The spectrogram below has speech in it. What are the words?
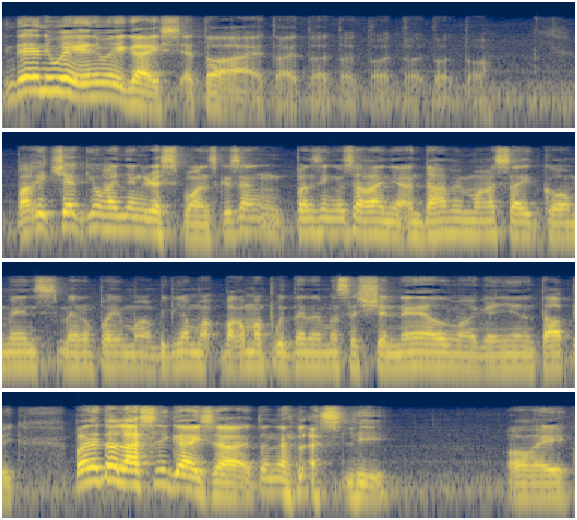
Hindi, anyway, anyway guys. Ito ah, ito, ito, ito, ito, ito, ito, ito. Paki-check yung kanyang response kasi ang pansin ko sa kanya, ang dami mga side comments, meron pa yung mga biglang ma- baka mapunta naman sa Chanel, mga ganyan ang topic. But ito lastly guys ha, ito na lastly. Okay?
